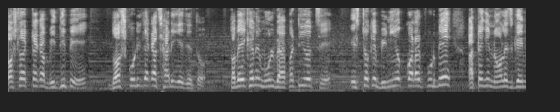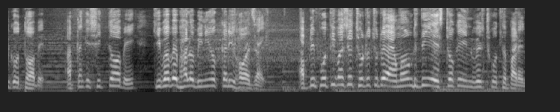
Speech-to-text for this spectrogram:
দশ লাখ টাকা বৃদ্ধি পেয়ে দশ কোটি টাকা ছাড়িয়ে যেত। তবে এখানে মূল ব্যাপারটি হচ্ছে স্টকে বিনিয়োগ করার পূর্বে আপনাকে নলেজ গেইন করতে হবে। আপনাকে শিখতে হবে কীভাবে ভালো বিনিয়োগকারী হওয়া যায়। আপনি প্রতি মাসে ছোট ছোট অ্যামাউন্ট দিয়ে স্টকে ইনভেস্ট করতে পারেন।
